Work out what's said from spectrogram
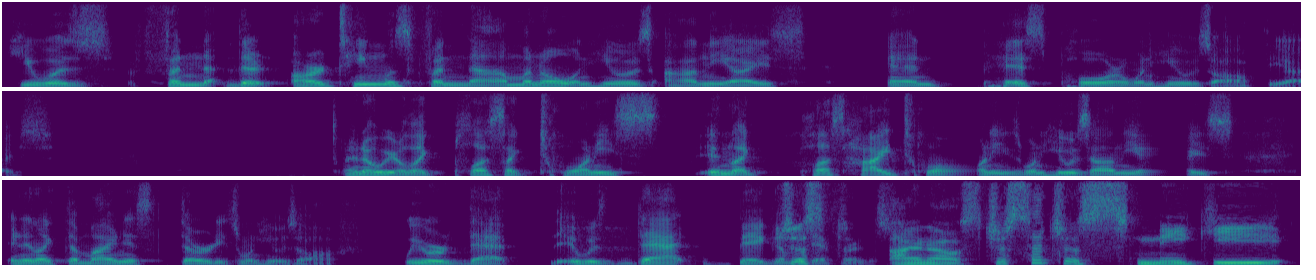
he was phen- Our team was phenomenal when he was on the ice, and piss poor when he was off the ice. I know we were like plus like 20 in like plus high 20s when he was on the ice and in like the minus 30s when he was off. We were that it was that big of just a difference. I know it's just such a sneaky,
